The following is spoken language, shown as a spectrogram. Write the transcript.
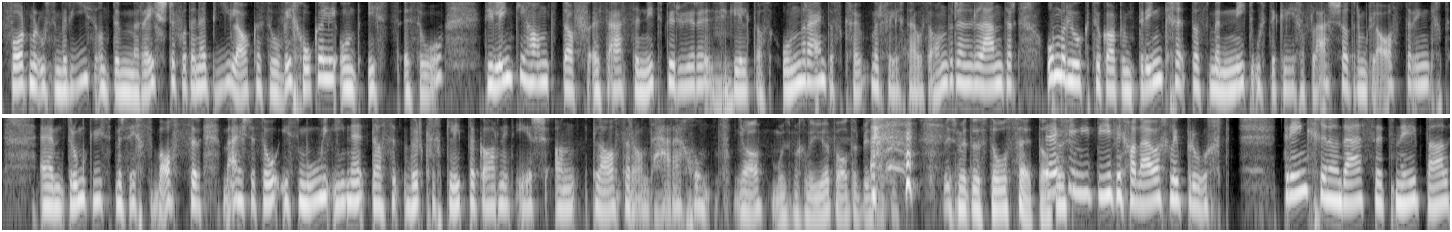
formt man aus dem Reis und dem Rest von diesen Beilagen so wie Kugel und isst es so. Die linke Hand darf das Essen nicht berühren, sie mhm. gilt als unrein, das kennt man vielleicht auch aus anderen Ländern. Und man schaut sogar beim Trinken, dass man nicht aus der gleichen Flasche oder im Glas trinkt. Ähm, darum gießt man sich das Wasser meistens so ins Maul rein, dass wirklich die Lippe gar nicht erst an den Glasrand herkommt. Ja, muss man ein bisschen üben, oder? Bis man das, bis man das Dos hat, oder? Definitiv, ich habe auch ein bisschen gebraucht. Trinken und Essen in Nepal.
